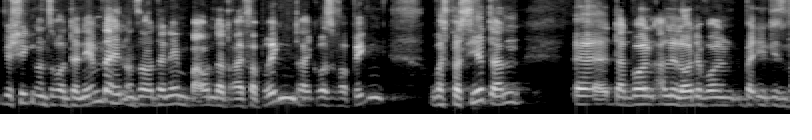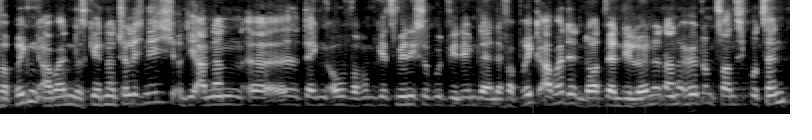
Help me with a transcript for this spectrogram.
wir schicken unsere Unternehmen dahin. Unsere Unternehmen bauen da drei Fabriken, drei große Fabriken. Und was passiert dann? Äh, dann wollen alle Leute wollen in diesen Fabriken arbeiten. Das geht natürlich nicht. Und die anderen äh, denken, oh, warum geht es mir nicht so gut wie dem, der in der Fabrik arbeitet? Denn dort werden die Löhne dann erhöht um 20 Prozent.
